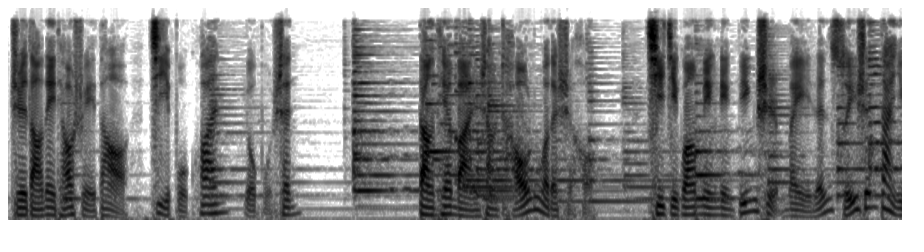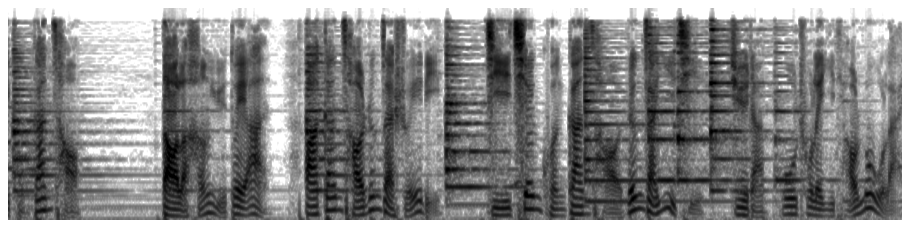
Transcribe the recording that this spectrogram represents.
知道那条水道既不宽又不深。当天晚上潮落的时候。戚继光命令兵士每人随身带一捆干草，到了横屿对岸，把干草扔在水里，几千捆干草扔在一起，居然铺出了一条路来。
